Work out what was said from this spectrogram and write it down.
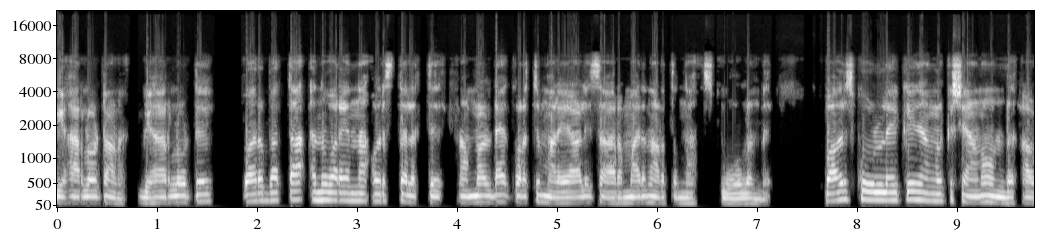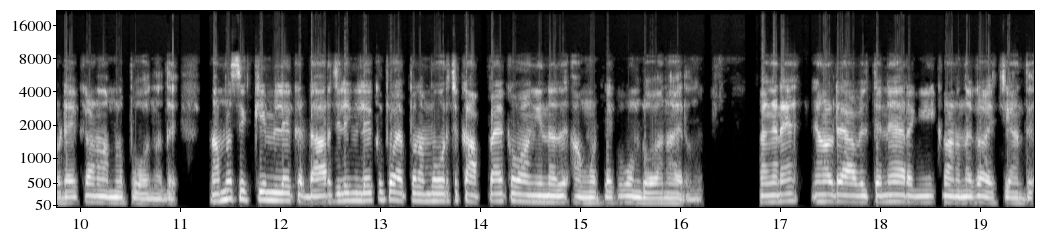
ബീഹാറിലോട്ടാണ്. ബീഹാറിലോട്ട് വർബത്ത എന്ന് പറയുന്ന ഒരു സ്ഥലത്ത് നമ്മളുടെ കുറച്ച് മലയാളി സാറന്മാർ നടത്തുന്ന സ്കൂളുണ്ട് അപ്പൊ ആ ഒരു സ്കൂളിലേക്ക് ഞങ്ങൾക്ക് ക്ഷണമുണ്ട്. അവിടേക്കാണ് നമ്മൾ പോകുന്നത്. നമ്മൾ സിക്കിമിലേക്ക് ഡാർജിലിംഗിലേക്ക് പോയപ്പോൾ നമ്മൾ കുറച്ച് കപ്പയൊക്കെ വാങ്ങിയത് അങ്ങോട്ടേക്ക് കൊണ്ടുപോകാനായിരുന്നു. അങ്ങനെ ഞങ്ങൾ രാവിലെ തന്നെ ഇറങ്ങി കാണുന്ന കാഴ്ചയാണ്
